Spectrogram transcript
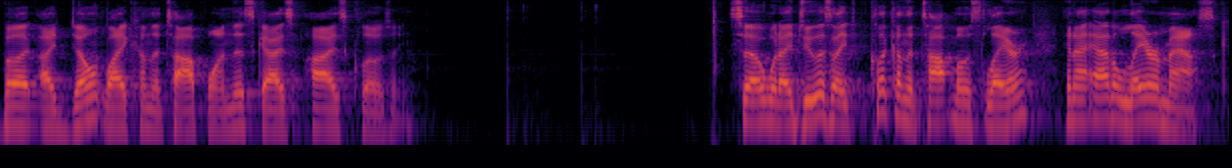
But I don't like on the top one, this guy's eyes closing. So what I do is I click on the topmost layer and I add a layer mask.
